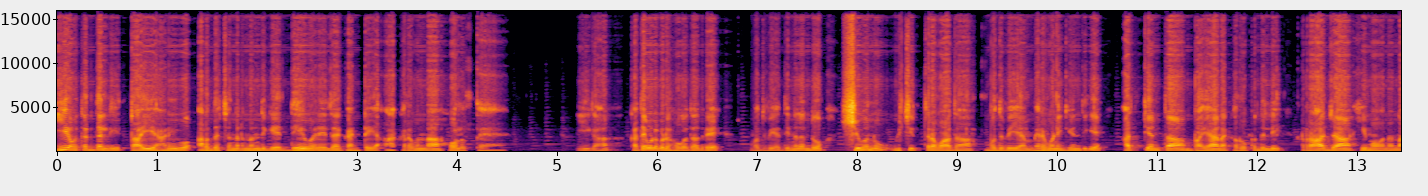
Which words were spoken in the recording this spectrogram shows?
ಈ ಅವತಾರದಲ್ಲಿ ತಾಯಿಯ ಹಣಿವು ಅರ್ಧ ಚಂದ್ರನೊಂದಿಗೆ ದೇವಾಲಯದ ಗಂಟೆಯ ಆಕಾರವನ್ನ ಹೋಲುತ್ತೆ. ಈಗ ಕತೆ ಒಳಗಡೆ ಹೋಗೋದಾದ್ರೆ, ಮದುವೆಯ ದಿನದಂದು ಶಿವನು ವಿಚಿತ್ರವಾದ ಮದುವೆಯ ಮೆರವಣಿಗೆಯೊಂದಿಗೆ ಅತ್ಯಂತ ಭಯಾನಕ ರೂಪದಲ್ಲಿ ರಾಜ ಹಿಮವನನ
